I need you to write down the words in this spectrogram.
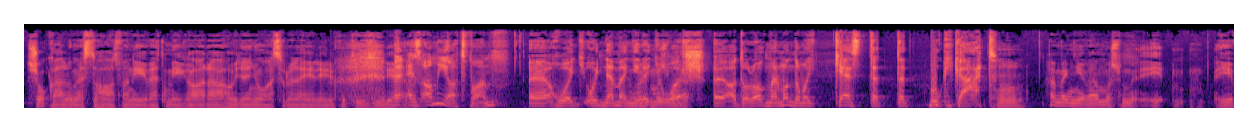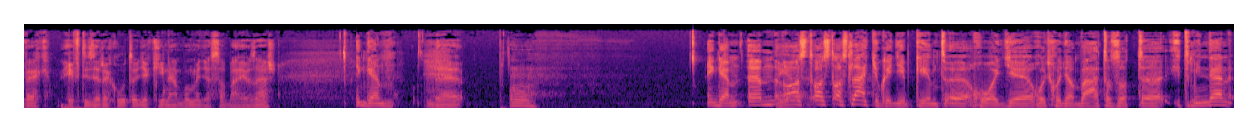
sokálom ezt a 60 évet még arra, hogy a 8-ról elérjük a 10 milliárdot. Ez amiatt van, hogy, hogy nem ennyire Hogy gyors már... a dolog, mert mondom, hogy kezd, tehát, tehát bukik át. Uh-huh. Hát meg nyilván most évek, évtizedek óta ugye Kínában megy a szabályozás, Igen. de Igen, Öm, Igen. Azt, azt, azt látjuk egyébként, hogy, hogy hogyan változott itt minden.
